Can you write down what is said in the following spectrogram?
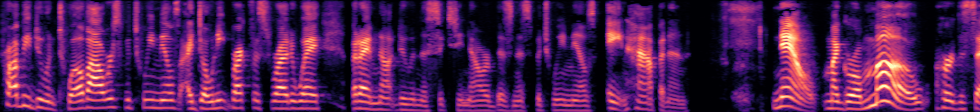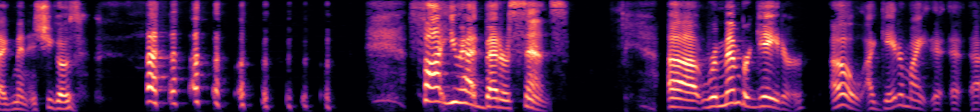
probably doing 12 hours between meals. I don't eat breakfast right away, but I'm not doing the 16 hour business between meals. Ain't happening. Now, my girl Mo heard the segment and she goes, Thought you had better sense. Uh, remember Gator. Oh, a Gator might. Uh, uh,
